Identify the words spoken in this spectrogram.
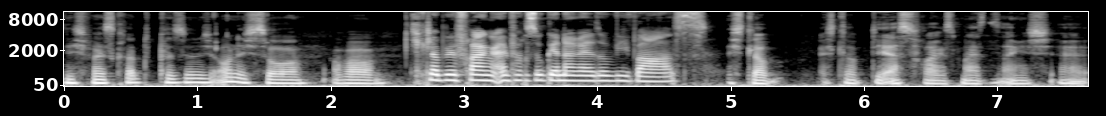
Ich weiß gerade persönlich auch nicht so, aber Ich glaube, wir fragen einfach so generell so, wie war's? ich glaube, ich glaube, die erste Frage ist meistens eigentlich, äh,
